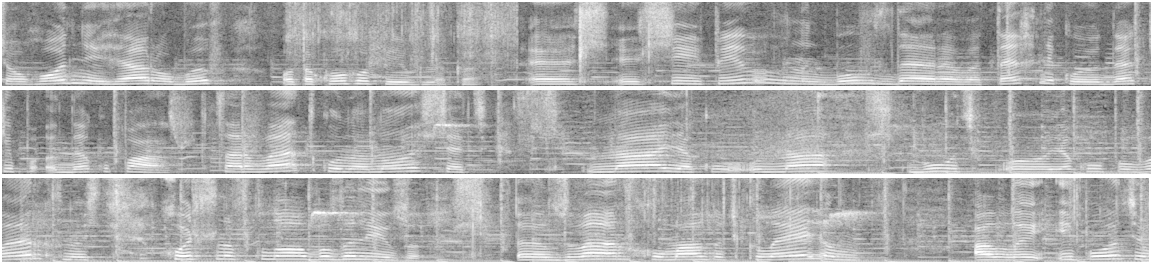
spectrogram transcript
Сьогодні я робив отакого півника. Е, Цей півник був з дерева технікою декупаж. Серветку наносять на яку на будь-яку поверхність, хоч на скло або залізо. Е, Зверху мазать клеєм, але і потім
